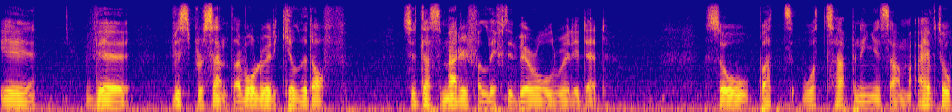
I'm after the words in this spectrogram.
uh, the this percent. I've already killed it off. So it doesn't matter if I lift it, they're already dead. So, but what's happening is um, I have to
